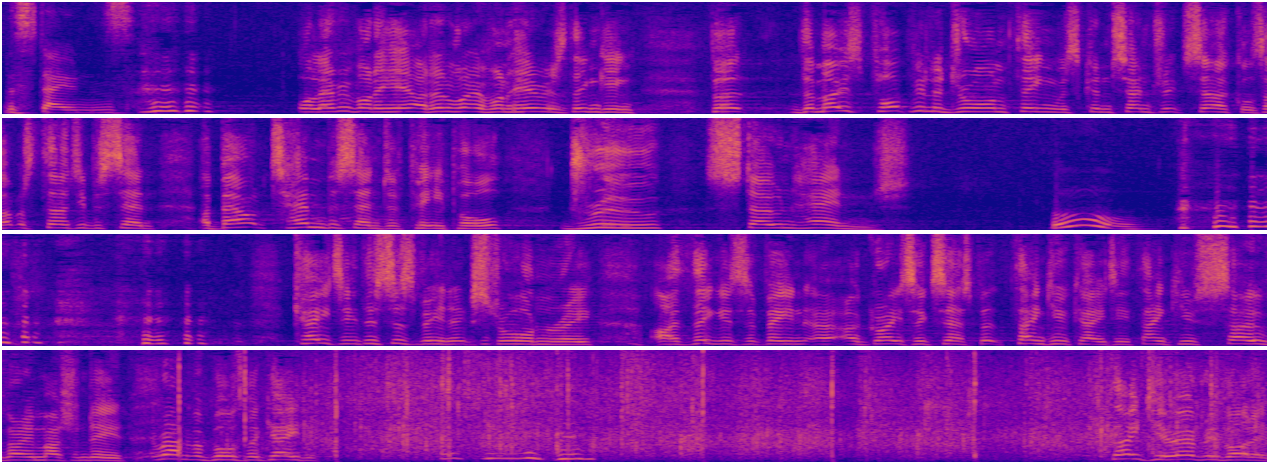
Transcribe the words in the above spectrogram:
the stones. Well, everybody here, I don't know what everyone here is thinking, but the most popular drawn thing was concentric circles. That was 30%. About 10% of people drew Stonehenge. Ooh. Katie, this has been extraordinary. I think it's been a, a great success, but thank you, Katie. Thank you so very much indeed. A round of applause for Katie. Thank you, everybody.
